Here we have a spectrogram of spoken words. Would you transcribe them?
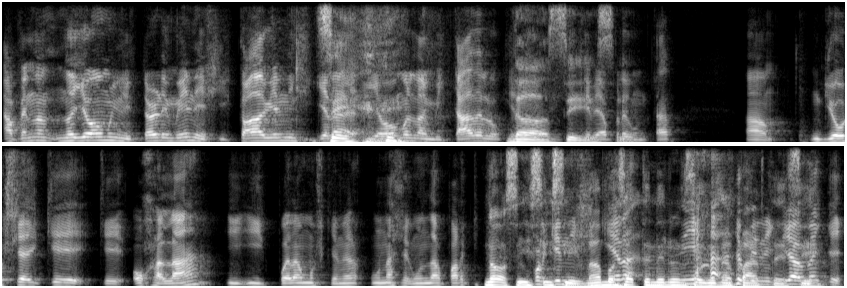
apenas no llevamos ni 30 minutes y todavía ni siquiera Sí. llevamos la mitad de lo que, No, sí, quería sí. preguntar. Ah, yo sé que, que ojalá y, y podamos tener una segunda parte. No, sí, sí, sí. Vamos a tener una ya, segunda parte. Sí.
